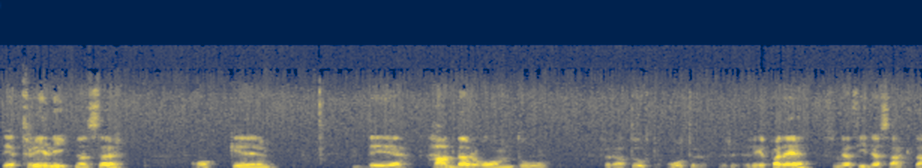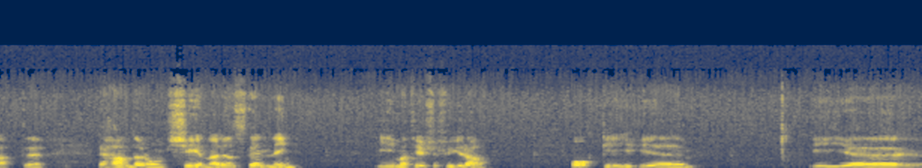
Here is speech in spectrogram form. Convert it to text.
Det är tre liknelser och eh, det handlar om då, för att återrepa det som jag tidigare sagt, att eh, det handlar om tjänarens ställning i Matteus 24 och i, eh, i eh,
